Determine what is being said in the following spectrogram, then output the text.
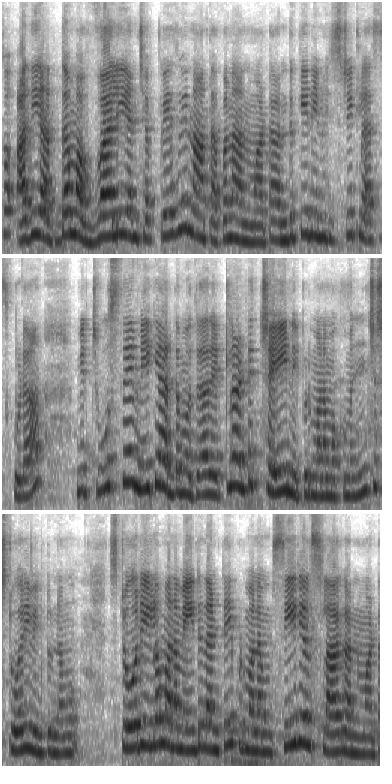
సో అది అర్థం అవ్వాలి అని చెప్పేసి నా తపన అనమాట అందుకే నేను హిస్టరీ క్లాసెస్ కూడా మీరు చూస్తే మీకే అర్థమవుతుంది. అది ఎట్లా అంటే చైన్ ఇప్పుడు మనం ఒక మంచి స్టోరీ వింటున్నాము. స్టోరీలో మనం ఏంటిదంటే ఇప్పుడు మనం సీరియల్స్ లాగా అనమాట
